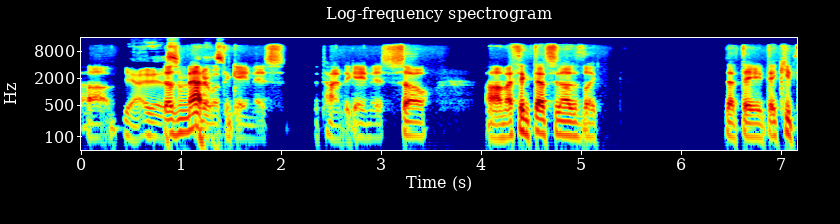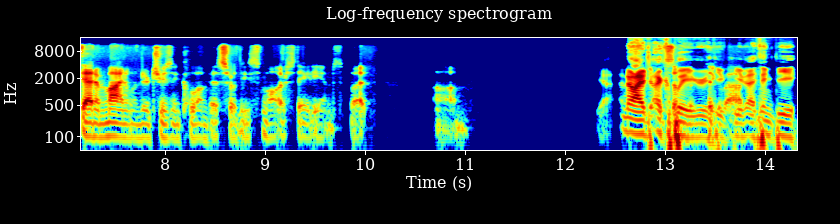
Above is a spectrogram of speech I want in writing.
Um, yeah, it is. Doesn't matter what the game is, the time the game is. So, um, I think that's another like that they they keep that in mind when they're choosing Columbus or these smaller stadiums. But um, yeah, no, I, I completely agree with you, Keith. I think the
